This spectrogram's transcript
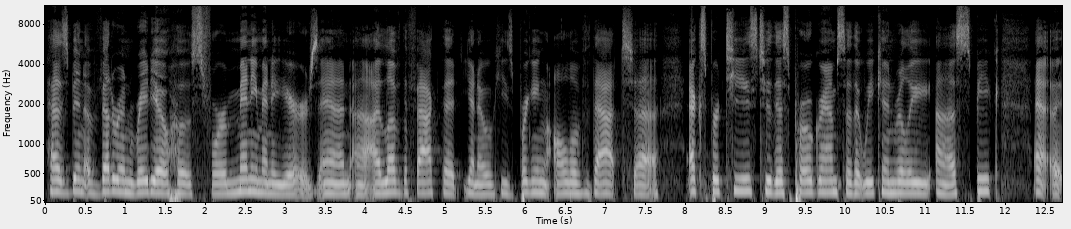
has been a veteran radio host for many, many years. And uh, I love the fact that, you know, he's bringing all of that uh, expertise to this program so that we can really uh, speak. Uh,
